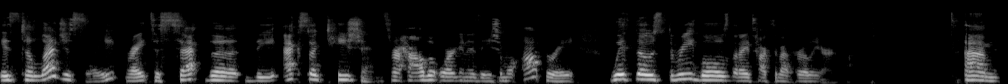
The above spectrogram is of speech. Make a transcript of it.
is to legislate, right? To set the, the expectations for how the organization will operate with those three goals that I talked about earlier. Um,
